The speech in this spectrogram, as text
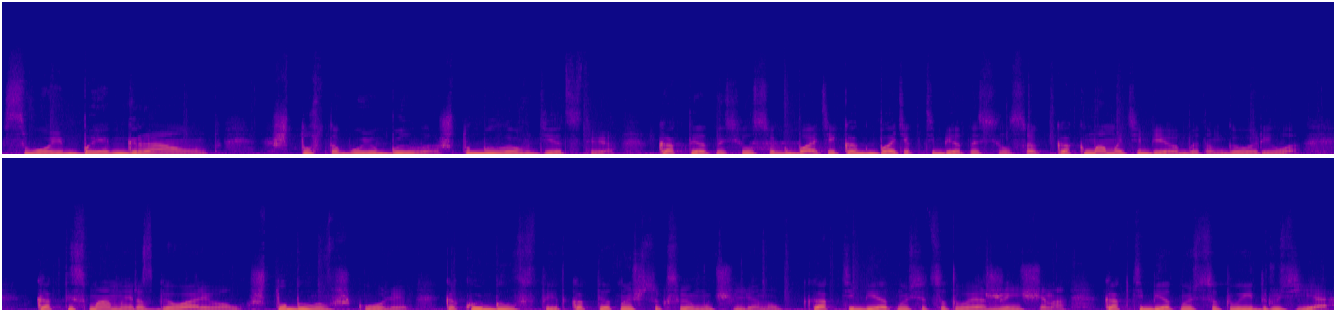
свой бэкграунд, что с тобой было, что было в детстве, как ты относился к бате, как батя к тебе относился, как мама тебе об этом говорила, как ты с мамой разговаривал? Что было в школе? Какой был стыд? Как ты относишься к своему члену? Как тебе относится твоя женщина? Как тебе относятся твои друзья?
